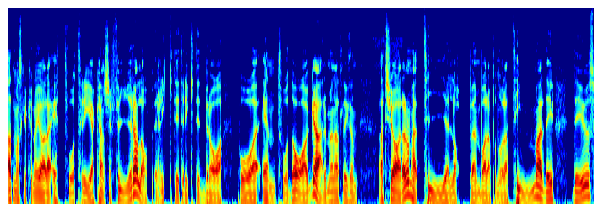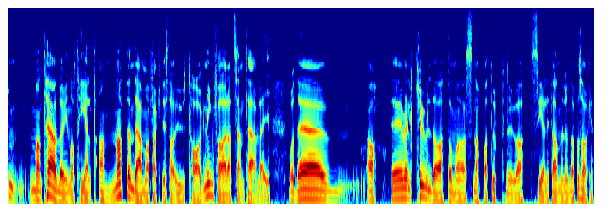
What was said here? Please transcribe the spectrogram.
att man ska kunna göra ett, två, tre, kanske fyra lopp riktigt, riktigt bra på en, två dagar. Men att liksom att köra de här tio loppen bara på några timmar, det är, det är ju som, man tävlar i något helt annat än där man faktiskt har uttagning för att sen tävla i. Och det, ja, det är väl kul då att de har snappat upp nu att se lite annorlunda på saken.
